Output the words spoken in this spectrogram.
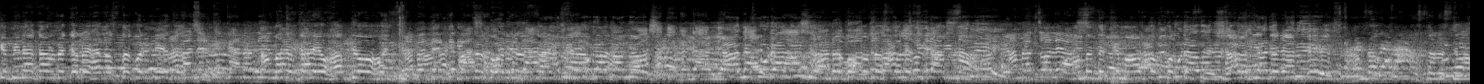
আমাদেরকে বিনা কারণে কেন হেনস্থা করে নিয়ে যাচ্ছে? আমাদের গায়ে হাত দেওয়া হয়েছে। আমাদেরকে মারধর করতেছে। সারাদিন ধরে আটকে আমরা ঘটনাস্থলে ছিলাম।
